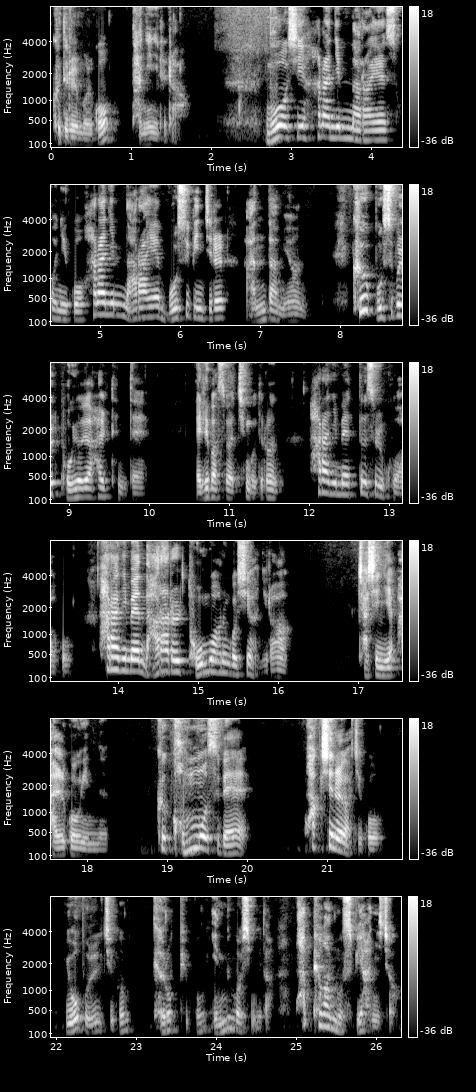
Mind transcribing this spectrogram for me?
그들을 몰고 다니리라. 무엇이 하나님 나라의 선이고 하나님 나라의 모습인지를 안다면 그 모습을 보여야 할 텐데 엘리바스와 친구들은 하나님의 뜻을 구하고 하나님의 나라를 도모하는 것이 아니라 자신이 알고 있는 그 겉모습에 확신을 가지고 욥을 지금 괴롭히고 있는 것입니다. 화평한 모습이 아니죠.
